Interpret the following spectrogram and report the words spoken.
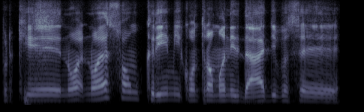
porque não, é, não é só um crime contra a humanidade você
